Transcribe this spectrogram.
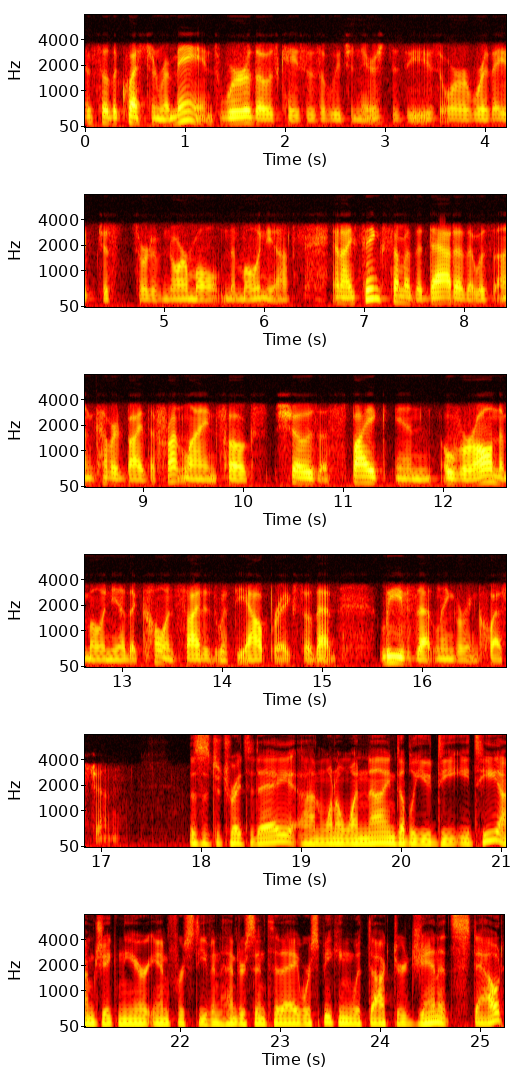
And so the question remains, were those cases of Legionnaire's disease or were they just sort of normal pneumonia? And I think some of the data that was uncovered by the frontline folks shows a spike in overall pneumonia that coincided with the outbreak. So that leaves that lingering question. This is Detroit Today on 1019 WDET. I'm Jake Neher in for Stephen Henderson today. We're speaking with Dr. Janet Stout,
